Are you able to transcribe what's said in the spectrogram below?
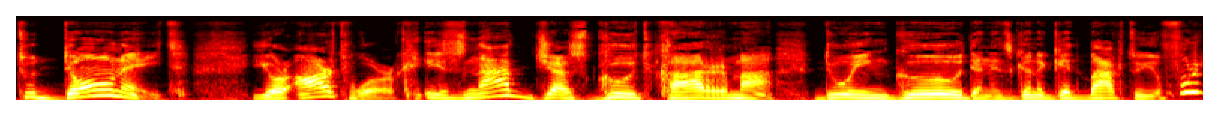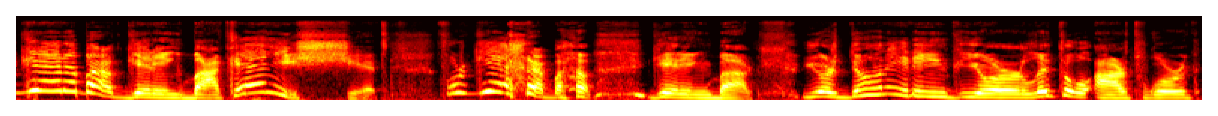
to donate your artwork is not just good karma doing good and it's gonna get back to you. Forget about getting back any shit. Forget about getting back. You're donating your little artwork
